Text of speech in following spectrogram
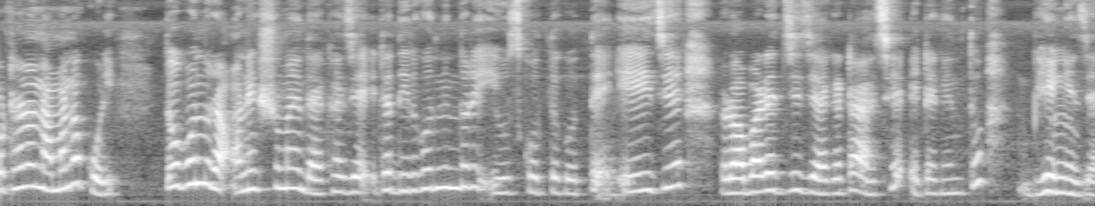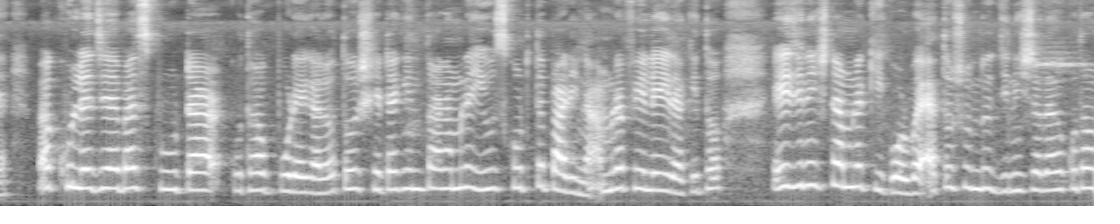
ওঠানো নামানো করি। তো বন্ধুরা অনেক সময় দেখা যায় এটা দীর্ঘদিন ধরে ইউজ করতে করতে এই যে রবারের যে জায়গাটা আছে এটা কিন্তু ভেঙে যায় বা খুলে যায় বা স্ক্রুটা কোথাও পড়ে গেল তো সেটা কিন্তু আর আমরা ইউজ করতে পারি না আমরা ফেলেই রাখি। তো এই জিনিসটা আমরা কি করব? এত সুন্দর জিনিসটা দেখো কোথাও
